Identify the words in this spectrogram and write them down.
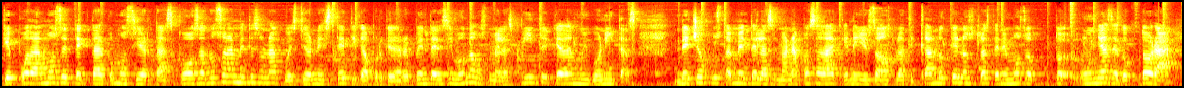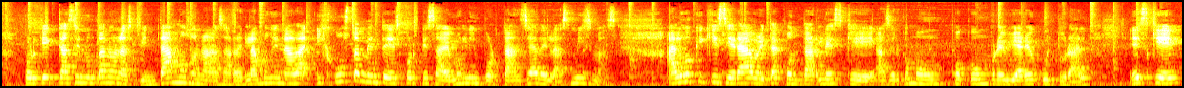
que podamos detectar como ciertas cosas, no solamente es una cuestión estética, porque de repente decimos, no, pues me las pinto y quedan muy bonitas. De hecho, justamente la semana pasada que en ellos estábamos platicando que nosotras tenemos uñas de doctora, porque casi nunca nos las pintamos o no las arreglamos ni nada, y justamente es porque sabemos la importancia de las mismas. Algo que quisiera ahorita contarles que hacer como un poco un breviario cultural es que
